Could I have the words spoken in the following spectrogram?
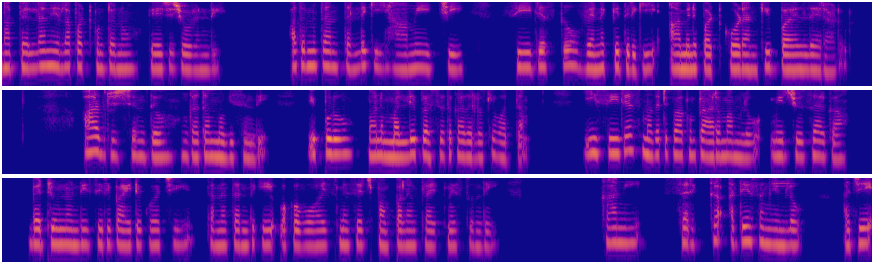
నా పిల్లని ఎలా పట్టుకుంటానో వేచి చూడండి. అతను తన తల్లికి హామీ ఇచ్చి సీరియస్గా వెనక్కి తిరిగి ఆమెను పట్టుకోవడానికి బయలుదేరాడు. ఆ దృశ్యంతో గతం ముగిసింది. ఇప్పుడు మనం మళ్ళీ ప్రస్తుత కథలోకి వద్దాం. ఈ సీరియస్ మొదటి భాగం ప్రారంభంలో మీరు చూసారుగా బెడ్రూమ్ నుండి సిరి బయటకు వచ్చి తన తండ్రికి ఒక వాయిస్ మెసేజ్ పంపాలని ప్రయత్నిస్తుంది. కానీ సరిగ్గా అదే సమయంలో అజయ్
